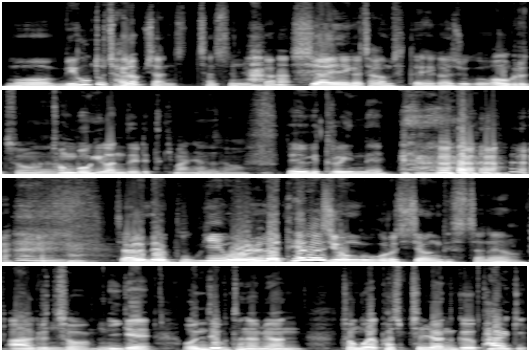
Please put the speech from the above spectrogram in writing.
뭐 미국도 자유롭지 않지 않습니까? CIA가 자금 세탁 해가지고 어 그렇죠. 네. 정보기관들이 특히 많이 하죠. 근데 여기 들어있네. 자, 근데 북이 원래 테러 지원국으로 지정됐었잖아요. 아 그렇죠. 음, 음. 이게 언제부터냐면 1987년 그 팔기,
